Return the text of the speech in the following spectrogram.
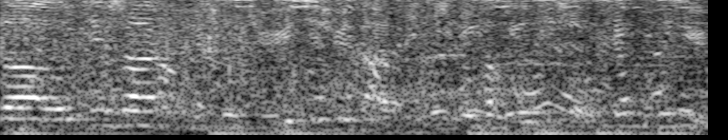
到金山，分局继续打击低空的攻击手，将空域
